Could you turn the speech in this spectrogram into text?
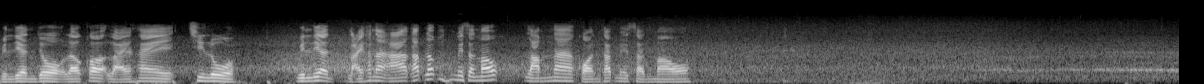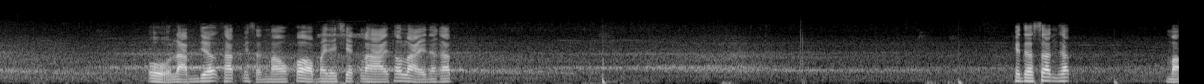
วิลเลียนโยกแล้วก็ไหลให้ชิโร่วิลเลียนไหลข้าหน้าอาครับแล้วเมสันเมาส์ล้ำหน้าก่อนครับเมสันเมาส์ โอ้ล้ำเยอะครับเมสันเมาส์ก็ไม่ได้เช็คลายเท่าไหร่นะครับ เฮนเดอร์สันครับมา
